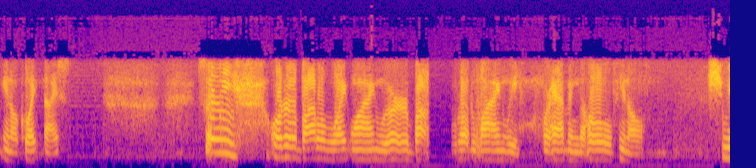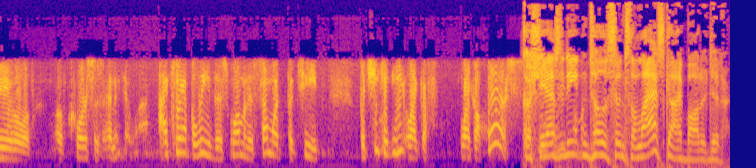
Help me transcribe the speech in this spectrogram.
you know, quite nice. So we order a bottle of white wine. We order a bottle of red wine. We we're having the whole, you know, schmeal of of courses. And I can't believe this woman is somewhat petite, but she can eat like a like a horse. Because she hasn't eaten until since the last guy bought her dinner.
